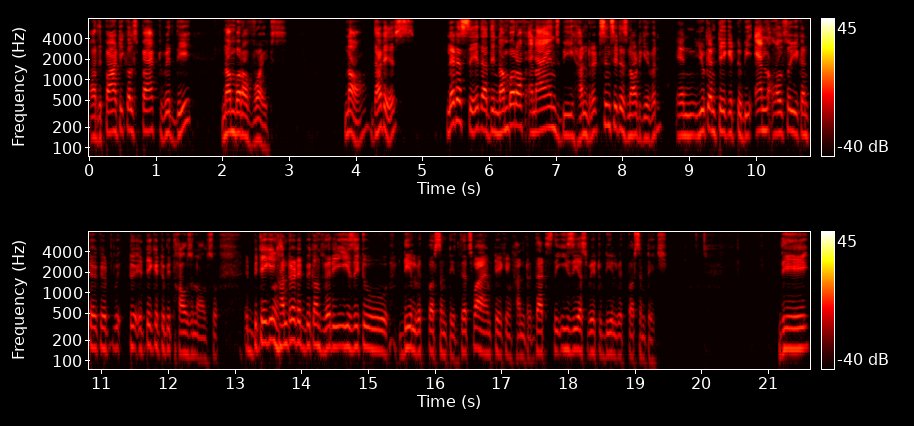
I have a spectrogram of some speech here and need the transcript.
or the particles packed with the number of voids. Now that is let us say that the number of anions be 100 since it is not given and you can take it to be n also you can take it to take it to be 1000 also. It be taking 100 it becomes very easy to deal with percentage. That's why i'm taking 100 that's the easiest way to deal with percentage. The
